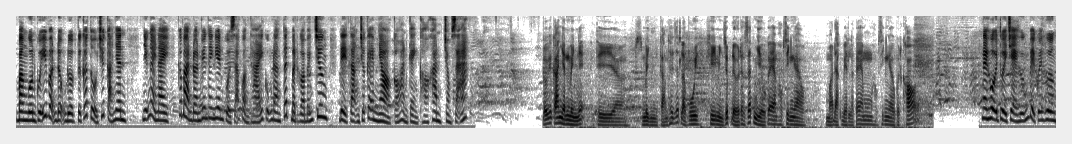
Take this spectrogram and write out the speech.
Bằng nguồn quỹ vận động được từ các tổ chức cá nhân, những ngày này, các bạn đoàn viên thanh niên của xã Quảng Thái cũng đang tất bật gói bánh trưng để tặng cho các em nhỏ có hoàn cảnh khó khăn trong xã. Đối với cá nhân mình ấy, thì mình cảm thấy rất là vui khi mình giúp đỡ được rất nhiều các em học sinh nghèo, mà đặc biệt là các em học sinh nghèo vượt khó. Ngày hội tuổi trẻ hướng về quê hương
